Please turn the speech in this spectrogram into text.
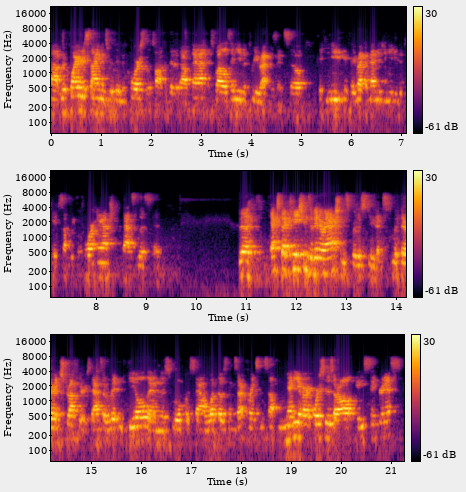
Uh, required assignments within the course, we'll talk a bit about that, as well as any of the prerequisites. So if you need, if they recommended you needed to take something beforehand, that's listed. The expectations of interactions for the students with their instructors, that's a written field and the school puts down what those things are. For instance, many of our courses are all asynchronous.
